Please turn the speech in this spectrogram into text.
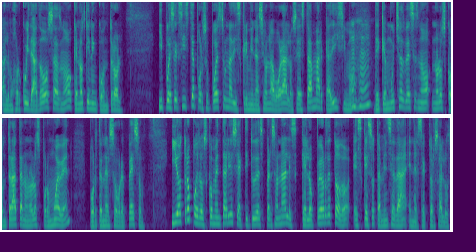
a lo mejor, cuidadosas, ¿no? Que no tienen control. Y pues existe, por supuesto, una discriminación laboral, o sea, está marcadísimo de que muchas veces no, no los contratan o no los promueven por tener sobrepeso. Y otro, pues los comentarios y actitudes personales, que lo peor de todo es que eso también se da en el sector salud.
